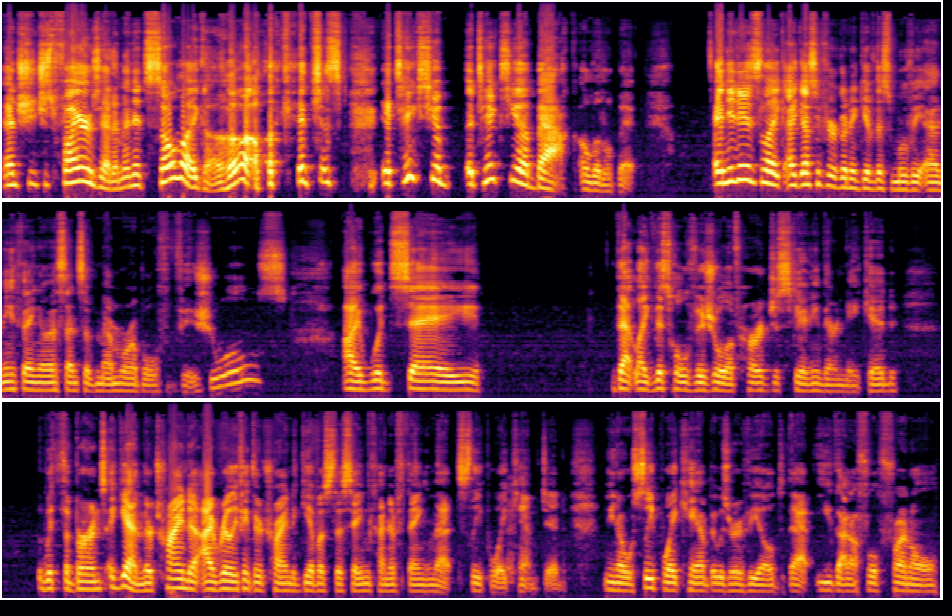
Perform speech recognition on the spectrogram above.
and she just fires at him and it's so like a like it just it takes you it takes you back a little bit. And it is like i guess if you're going to give this movie anything in the sense of memorable visuals i would say that like this whole visual of her just standing there naked with the burns again they're trying to i really think they're trying to give us the same kind of thing that sleepaway camp did. You know sleepaway camp it was revealed that you got a full frontal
